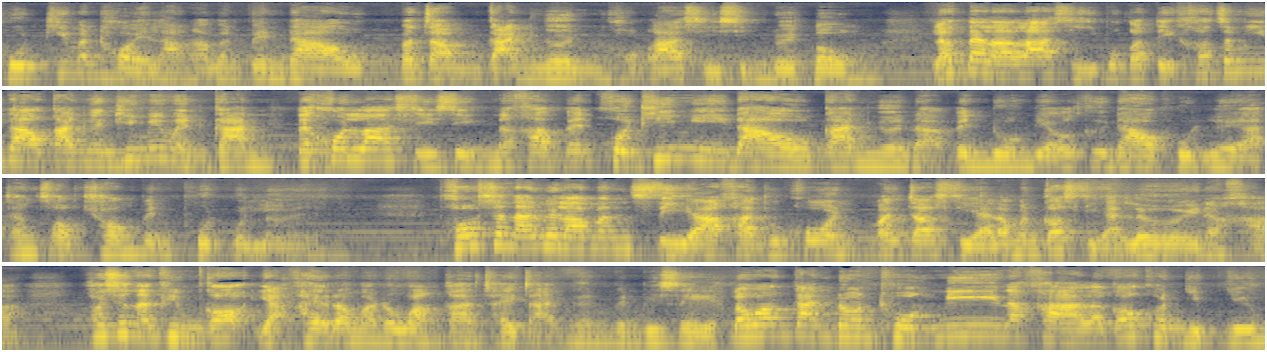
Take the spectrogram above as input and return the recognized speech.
พุธที่มันถอยหลังอะมันเป็นดาวประจำการเงินของราศีสิงห์โดยตรง แล้วแต่ละราศีปกติเขาจะมีดาวการเงินที่ไม่เหมือนกัน แต่คนราศีสิงห์นะคะ เป็นคนที่มีดาวการเงินอะเป็นดวงเดียวก็คือดาวพุธเลยอะทั้งสองช่องเป็นพุธหมดเลย เพราะฉะนั้นเวลามันเสียค่ะทุกคนมันจะเสียแล้วมันก็เสียเลยนะคะ เพราะฉะนั้นพิมพ์ก็อยากให้เรามาระวังการใช้จ่ายเงินเป็นพิเศษ ระวังการโดนทวงหนี้นะคะ แล้วก็คนหยิบยืม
